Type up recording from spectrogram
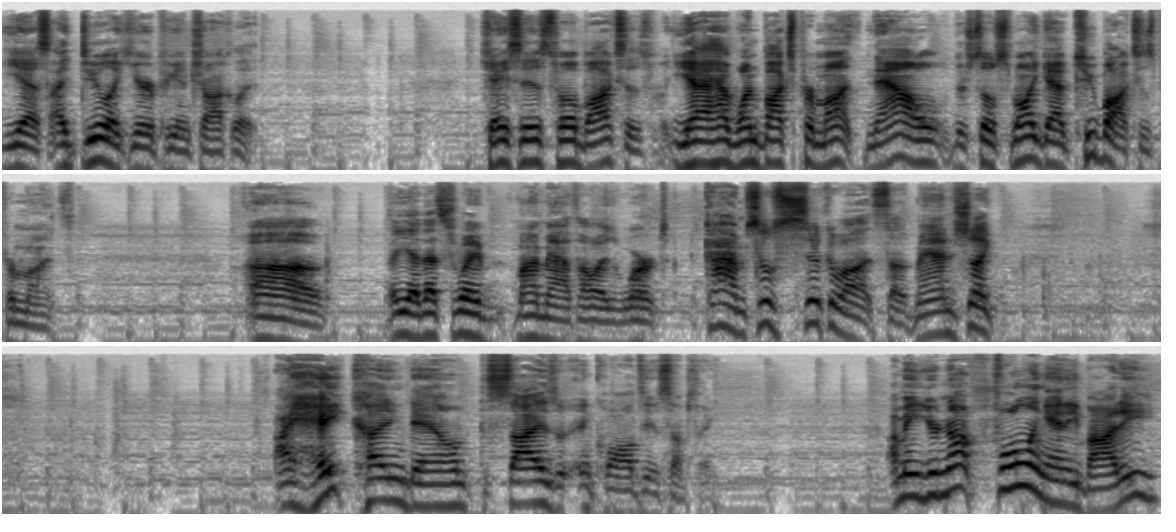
Yes, I do like European chocolate. Case is 12 boxes. You have one box per month. Now they're so small, you got two boxes per month. Uh, but yeah, that's the way my math always worked. God, I'm so sick of all that stuff, man. It's like I hate cutting down the size and quality of something. I mean, you're not fooling anybody.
